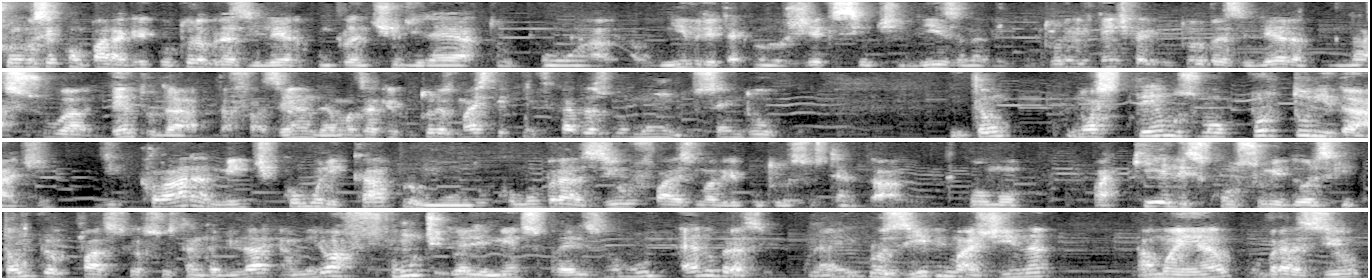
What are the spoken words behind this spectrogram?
quando você compara a agricultura brasileira com plantio direto, com a, o nível de tecnologia que se utiliza na agricultura, é evidente que a agricultura brasileira, na sua, dentro da, da fazenda, é uma das agriculturas mais tecnificadas do mundo, sem dúvida. Então, nós temos uma oportunidade de claramente comunicar para o mundo como o Brasil faz uma agricultura sustentável, como aqueles consumidores que estão preocupados com a sustentabilidade, a melhor fonte de alimentos para eles no mundo é no Brasil. Né? Inclusive, imagina amanhã o Brasil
